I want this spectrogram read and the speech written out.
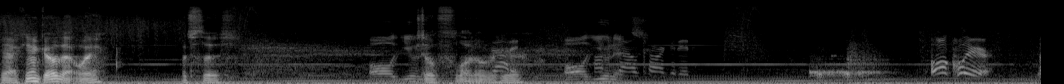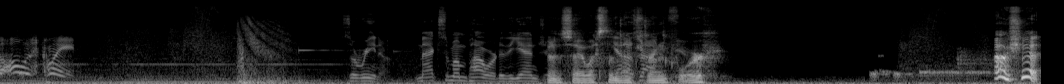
Yeah, I can't go that way. What's this? All units. Still flood over here. All units. All clear. The hull is clean. Serina, maximum power to the engine. I'm engine. gonna say, what's the Get next ring for? Oh shit,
